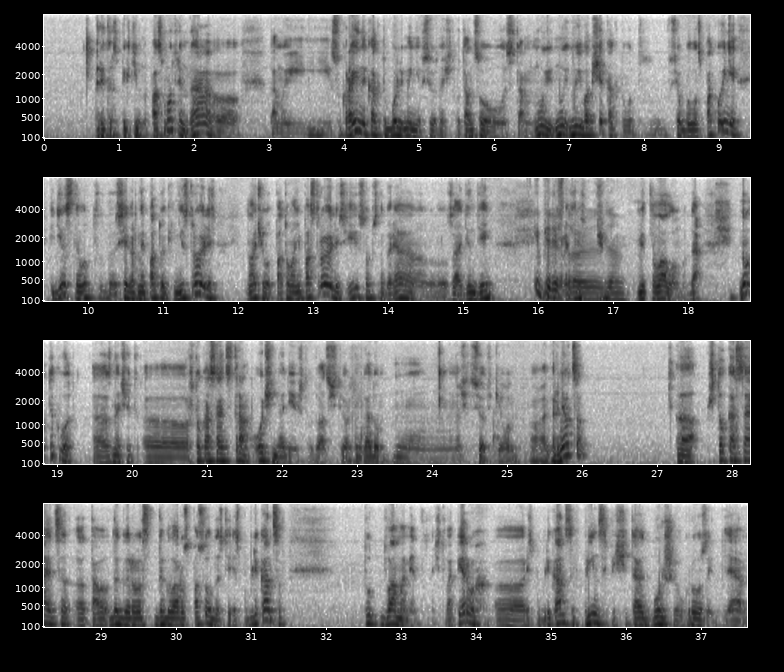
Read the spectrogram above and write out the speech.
ретроспективно посмотрим, да, э, там и, и с Украины как-то более-менее все, значит, вытанцовывалось там, ну и, ну, ну и вообще как-то вот все было спокойнее. Единственное, вот северные потоки не строились, вот потом они построились и, собственно говоря, за один день и перестроились, да. Металлолома, да. Ну, так вот, э, значит, э, что касается Трампа, очень надеюсь, что в 2024 году, значит, все-таки он э, вернется. Что касается договороспособности республиканцев, тут два момента. Значит, во-первых, республиканцы в принципе считают большей угрозой для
